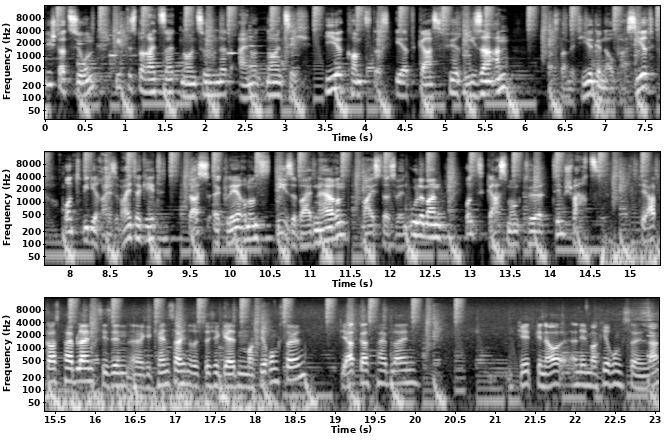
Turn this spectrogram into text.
Die Station gibt es bereits seit 1991. Hier kommt das Erdgas für Riesa an. Was damit hier genau passiert und wie die Reise weitergeht, das erklären uns diese beiden Herren, Meister Sven Uhlemann und Gasmonteur Tim Schwarz. Die Erdgaspipelines, die sind äh, gekennzeichnet durch solche gelben Markierungssäulen. Die Erdgaspipeline geht genau an den Markierungssäulen lang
